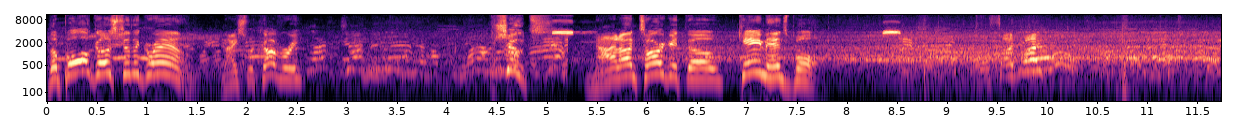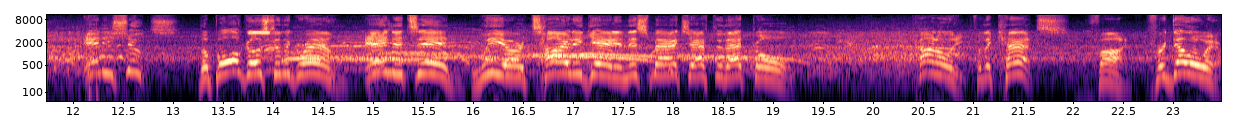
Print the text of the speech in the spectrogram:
The ball goes to the ground. Nice recovery. Shoots. Not on target though. Game hens ball. Ball side right. And he shoots. The ball goes to the ground. And it's in. We are tied again in this match after that goal. Connolly for the Cats. Five for Delaware.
